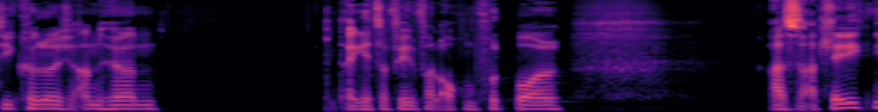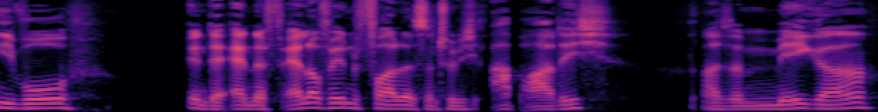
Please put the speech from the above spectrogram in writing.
Die könnt ihr euch anhören. Da geht es auf jeden Fall auch um Football. Also Athletikniveau in der NFL auf jeden Fall ist natürlich abartig. Also mega.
